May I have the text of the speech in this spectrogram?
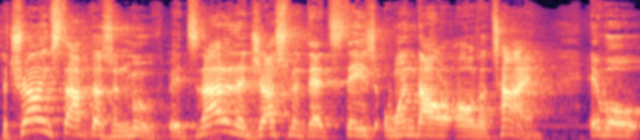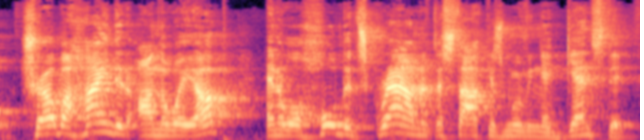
the trailing stop doesn't move. It's not an adjustment that stays $1 all the time. It will trail behind it on the way up and it will hold its ground if the stock is moving against it.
